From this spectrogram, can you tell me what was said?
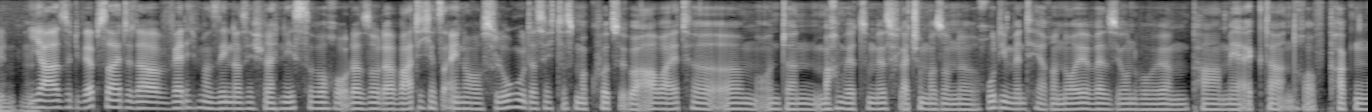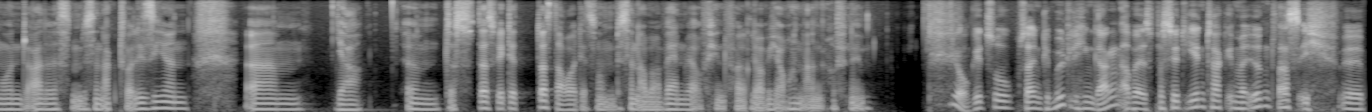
finden? Ja, also die Webseite, da werde ich mal sehen, dass ich vielleicht nächste Woche oder so, da warte ich jetzt eigentlich noch aufs Logo, dass ich das mal kurz überarbeite ähm, und dann machen wir zumindest vielleicht schon mal so eine rudimentäre neue Version, wo wir ein paar mehr Eckdaten drauf packen und alles ein bisschen aktualisieren. Ähm, ja, ähm, das, das, wird jetzt, das dauert jetzt noch ein bisschen, aber werden wir auf jeden Fall, glaube ich, auch in Angriff nehmen. Ja, geht so seinen gemütlichen Gang, aber es passiert jeden Tag immer irgendwas. Ich äh,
